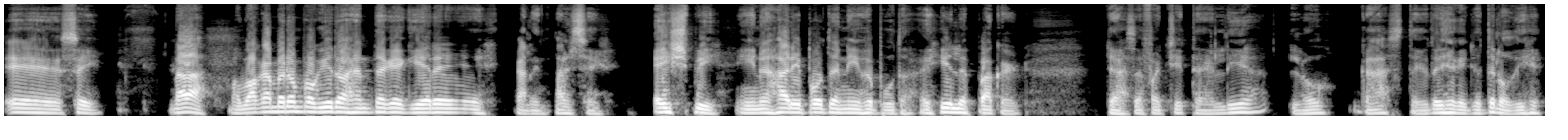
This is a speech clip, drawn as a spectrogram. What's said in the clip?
Eh, sí. Nada, vamos a cambiar un poquito a gente que quiere calentarse. HP, y no es Harry Potter ni hijo de puta, es Hewlett Packard. Ya, se fue el chiste del día, lo gasté. Yo te dije que yo te lo dije.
